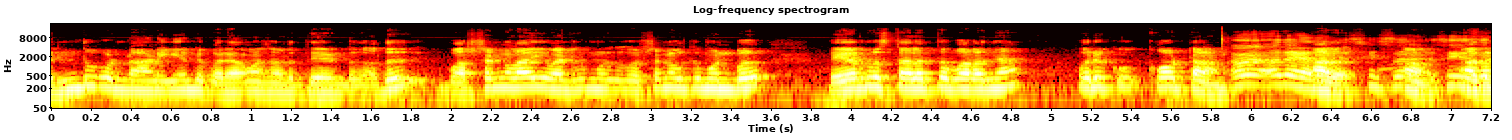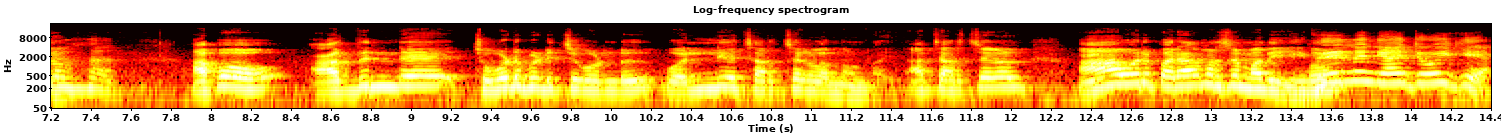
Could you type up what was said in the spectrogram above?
എന്തുകൊണ്ടാണ് ഇങ്ങനെ പരാമർശം നടത്തേണ്ടത്? അത് വർഷങ്ങളായി വർഷങ്ങൾക്ക് മുൻപ് വേറൊരു സ്ഥലത്ത് പറഞ്ഞ ഒരു കോട്ടാണ്. അതെ അതെ, അപ്പോൾ അതിന്റെ ചുവട് പിടിച്ചുകൊണ്ട് വലിയ ചർച്ചകളൊന്നും ഉണ്ടായി. ആ ചർച്ചകൾ ആ ഒരു പരാമർശം മതി. ഇത് തന്നെ ഞാൻ ചോദിക്കുക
